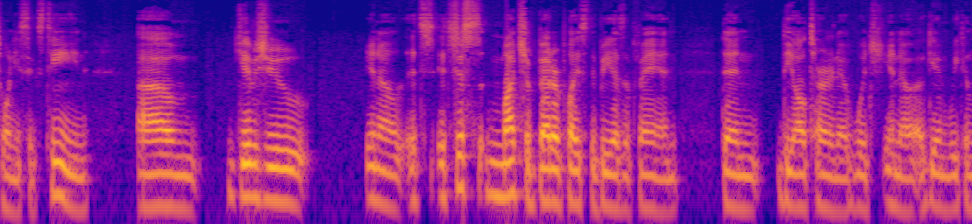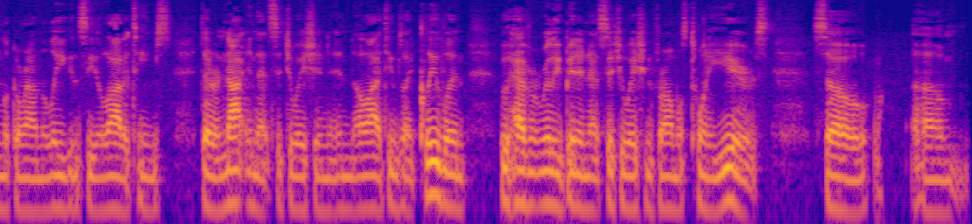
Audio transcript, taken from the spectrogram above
2016, um, gives you you know, it's it's just much a better place to be as a fan than the alternative, which, you know, again, we can look around the league and see a lot of teams that are not in that situation and a lot of teams like Cleveland who haven't really been in that situation for almost 20 years. So, um,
